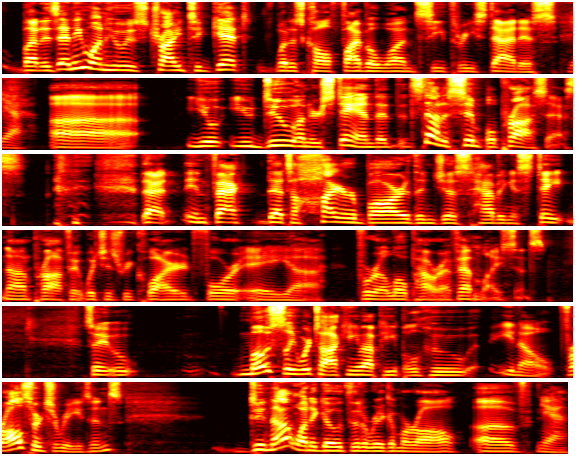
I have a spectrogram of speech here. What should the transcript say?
But as anyone who has tried to get what is called 501c3 status, Yeah. uh, you you do understand that it's not a simple process. that in fact that's a higher bar than just having a state nonprofit, which is required for a uh, for a low power FM license. So mostly we're talking about people who you know for all sorts of reasons did not want to go through the rigmarole of yeah.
